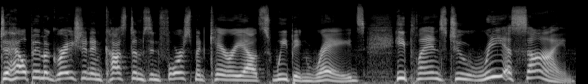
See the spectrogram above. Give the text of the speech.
To help immigration and customs enforcement carry out sweeping raids, he plans to reassign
